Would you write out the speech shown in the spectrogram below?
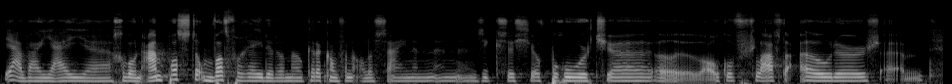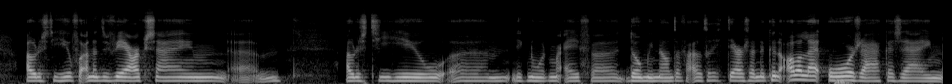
ja, waar jij uh, gewoon aanpaste, om wat voor reden dan ook. Dat kan van alles zijn, een, een, ziek zusje of broertje, uh, alcoholverslaafde ouders, um, ouders die heel veel aan het werk zijn, ouders die heel, ik noem het maar even, dominant of autoritair zijn. Er kunnen allerlei oorzaken zijn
